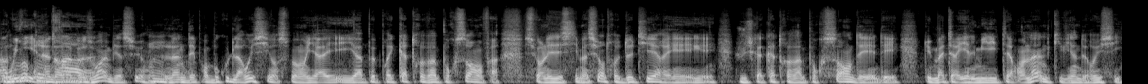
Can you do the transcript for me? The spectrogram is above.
un oui, l'Inde en a besoin, bien sûr. Mmh. L'Inde dépend beaucoup de la Russie en ce moment. Il y a, il y a à peu près 80%, enfin sur les estimations, entre deux tiers et jusqu'à 80% des, des, du matériel militaire en Inde qui vient de Russie.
